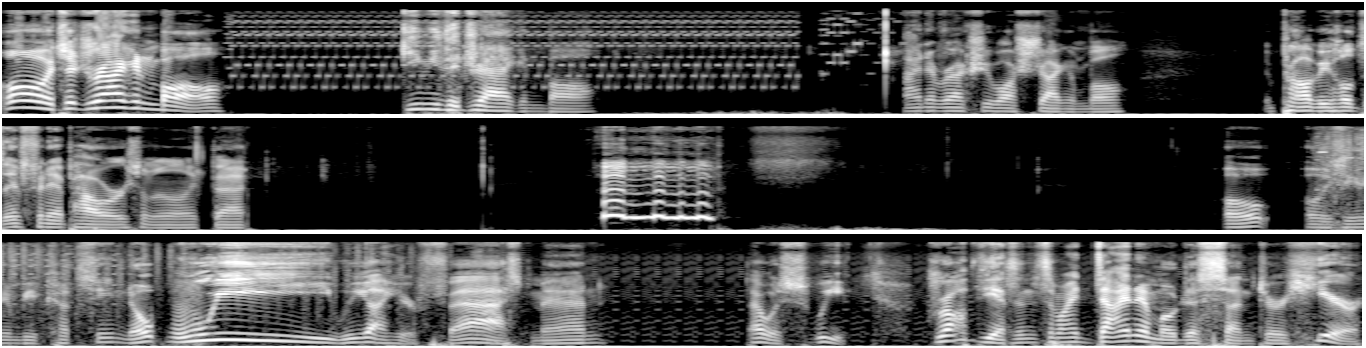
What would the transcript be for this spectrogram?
Oh, it's a Dragon Ball. Give me the Dragon Ball. I never actually watched Dragon Ball. It probably holds infinite power or something like that. Oh, oh, is it gonna be a cutscene? Nope. Wee! We got here fast, man. That was sweet. Drop the essence in my dynamo center here.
